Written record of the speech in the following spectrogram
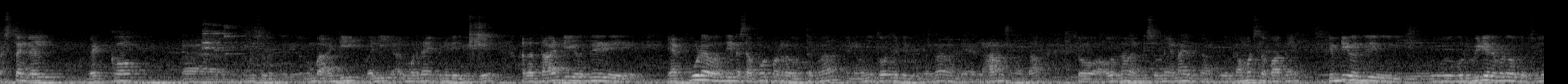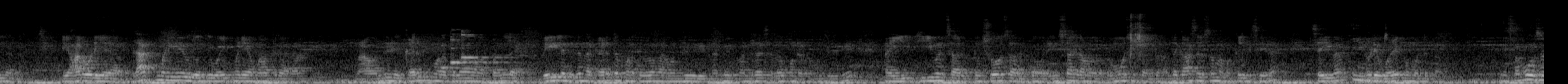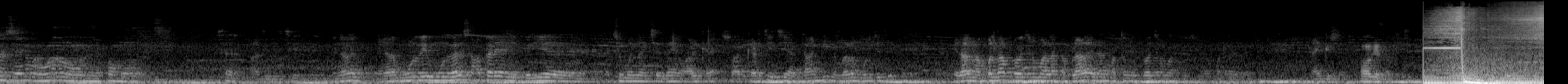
கஷ்டங்கள் வெட்கம் எப்படி சொல்கிறது ரொம்ப அடி வலி அது மட்டும் தான் பின்னாடி இருக்குது. அதை தாண்டி வந்து என் கூட வந்து என்னை சப்போர்ட் பண்ணுற ஒருத்தர்னா என்னை வந்து தோல் தட்டி கொடுக்குறது தான் நம்முடைய லாரன்ஸ் தான் ஸோ அவர் தான் நன்றி சொல்லுவேன் ஏன்னா இது நான் ஒரு கமெண்ட்ஸில் பார்த்தேன். எப்படி வந்து ஒரு- ஒரு வீடியோவில் கூட ஒருத்தர் சொல்லியிருந்தாங்க. யாருடைய பிளாக் மணியே இவர் வந்து ஒயிட் மணியாக மாற்றுறாரா நான் வந்து கருப்பு பணத்தெல்லாம் நான் பண்ணல. வெயில் இருந்து நான் கருத்த பணத்தை தான் நான் வந்து நம்பி பண்ணுறேன் செலவு பண்ணுறேன் முடிஞ்சதுக்கு நான் e-, ஈவெண்ட்ஸாக இருக்கட்டும் ஷோஸாக இருக்கட்டும் ஒரு இன்ஸ்டாகிராமில் ப்ரொமோஷன்ஸாக இருக்கட்டும் அந்த காசு வச்சு நான் மக்களுக்கு செய்கிறேன் செய்வேன். என்னுடைய உழைப்பு மட்டும்தான். இந்த சமூக சேவை செய்யணும் ஒரு உணர்வு உங்களுக்கு எப்போ போகுது சார் அது வச்சு என்னால் என்னால் மூணு வே மூணு வேளை சாப்பிட்டாலே அது பெரிய அச்சீவ்மெண்ட் நினச்சது தான் என் வாழ்க்கை. ஸோ அது கிடச்சிச்சு அதை தாண்டி நம்மளால் முடிஞ்சது. ஏதாவது நம்மள தான் பிரோஜனமாக இல்லை நம்மளால் ஏதாவது மற்றவங்களுக்கு பிரோஜனமாக இருக்குன்னு சொல்லி பண்ணுறது தேங்க்யூ சார் ஓகே சார்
